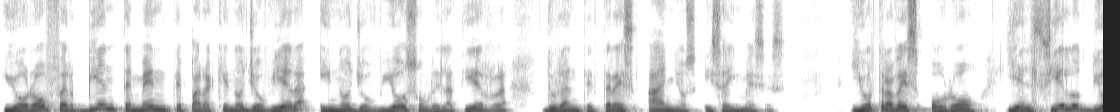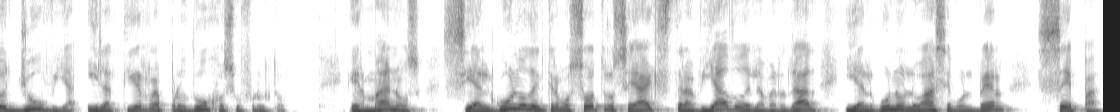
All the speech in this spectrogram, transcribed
y oró fervientemente para que no lloviera y no llovió sobre la tierra durante tres años y seis meses. Y otra vez oró y el cielo dio lluvia y la tierra produjo su fruto. Hermanos, si alguno de entre vosotros se ha extraviado de la verdad y alguno lo hace volver, sepa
